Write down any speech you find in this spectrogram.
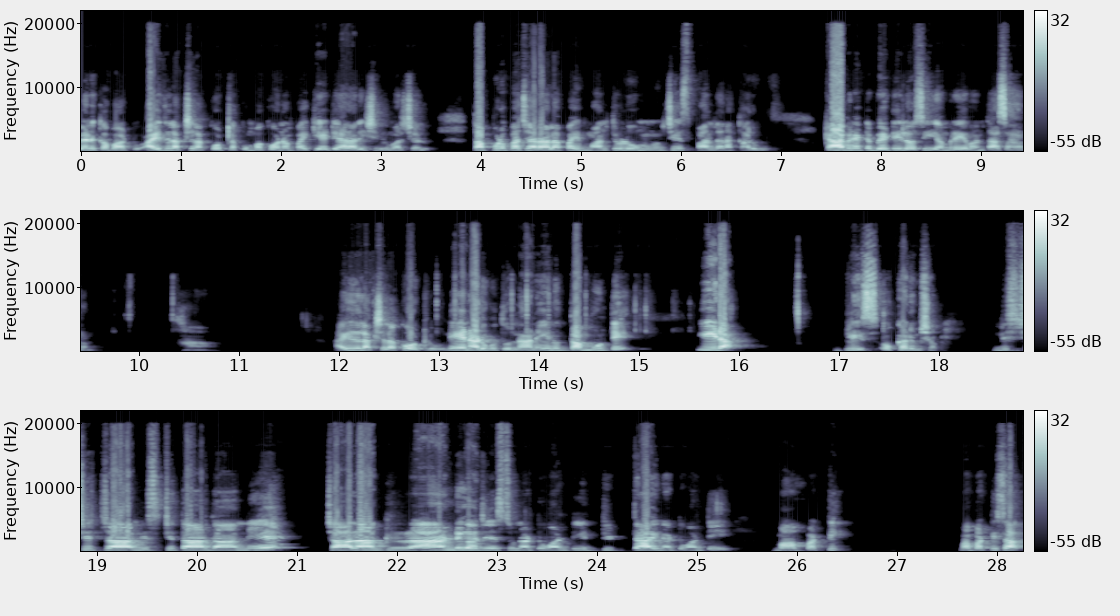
వెనుకబాటు. ఐదు లక్షల కోట్ల కుంభకోణంపై కేటీఆర్ హరీష్ విమర్శలు. తప్పుడు ప్రచారాలపై మంత్రులు నుంచి స్పందన కరువు. కేబినెట్ భేటీలో సీఎం రేవంత్ అసహనం. ఐదు లక్షల కోట్లు. నేను అడుగుతున్నా నేను దమ్ముంటే ఈడ ప్లీజ్ ఒక్క నిమిషం. నిశ్చిత నిశ్చితార్థాన్నే చాలా గ్రాండ్గా చేస్తున్నటువంటి డిట్ట అయినటువంటి మా బట్టి మా బట్టి సార్.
